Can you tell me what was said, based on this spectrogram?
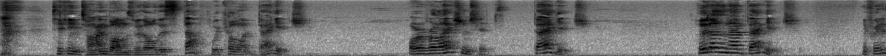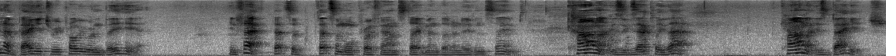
ticking time bombs with all this stuff. We call it baggage. Or relationships, baggage. Who doesn't have baggage? If we didn't have baggage, we probably wouldn't be here. In fact, that's a, that's a more profound statement than it even seems. Karma is exactly that. Karma is baggage.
